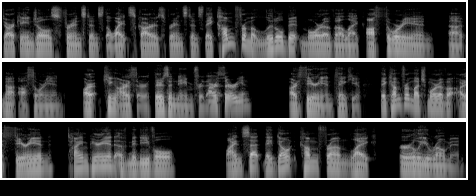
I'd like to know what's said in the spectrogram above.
Dark Angels, for instance, the White Scars, for instance, they come from a little bit more of a like Arthurian, uh, not Arthurian, Ar- King Arthur. There's a name for that. Arthurian. Arthurian, thank you. They come from much more of a Arthurian time period of medieval mindset. They don't come from like early Roman.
